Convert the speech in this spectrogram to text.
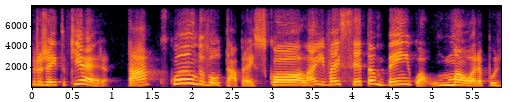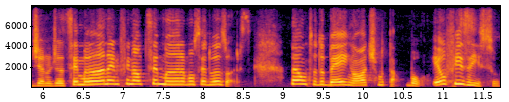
para o jeito que era tá? Quando voltar para a escola, aí vai ser também igual, uma hora por dia no dia de semana e no final de semana vão ser duas horas. Não, tudo bem, ótimo, tal. Bom, eu fiz isso,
